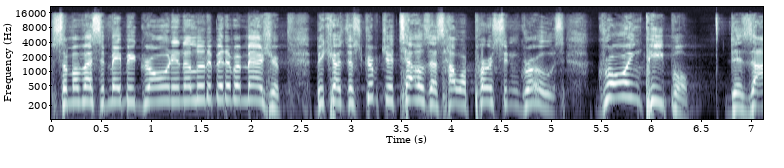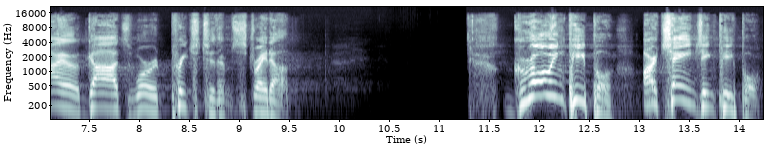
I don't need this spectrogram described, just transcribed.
Some of us have maybe grown in a little bit of a measure because the scripture tells us how a person grows. Growing people desire God's word preached to them straight up. Growing people are changing people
